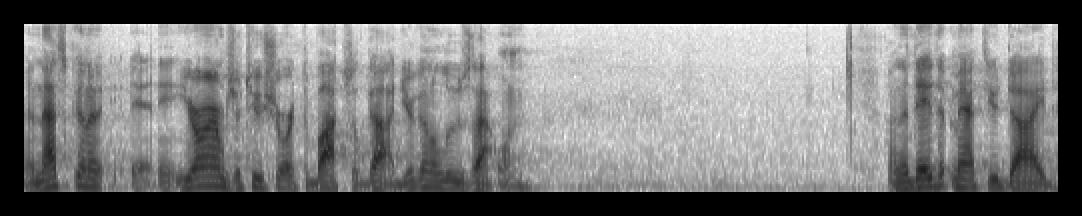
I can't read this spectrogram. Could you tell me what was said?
And that's gonna, your arms are too short to box with God. You're gonna lose that one. On the day that Matthew died,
